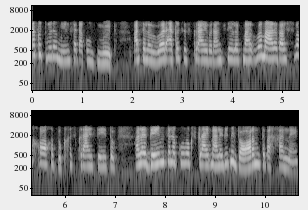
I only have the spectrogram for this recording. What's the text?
elke tweede mens wat ek ontmoet as hulle hoor ek is 'n skrywer dan sê hulle my ouma hulle wou so graag 'n boek geskryf het of hulle wens hulle kon ook skryf maar hulle weet nie waar om te begin nie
